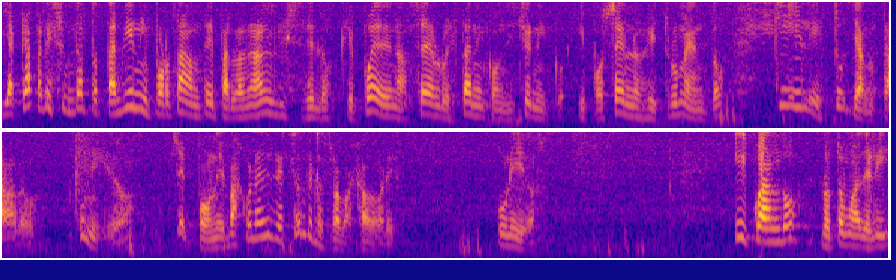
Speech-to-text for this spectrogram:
Y acá aparece un dato también importante para el análisis de los que pueden hacerlo, están en condición y poseen los instrumentos, que el estudiantado unido se pone bajo la dirección de los trabajadores unidos. Y cuando, lo toma de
